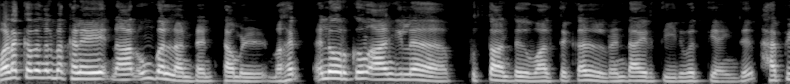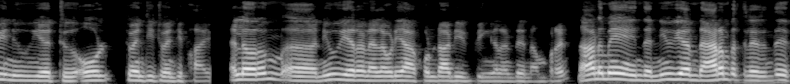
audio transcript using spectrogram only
வணக்கங்கள் மக்களே நான் உங்கள் லண்டன் தமிழ் மகன். எல்லோருக்கும் ஆங்கில புத்தாண்டு வாழ்த்துக்கள் ரெண்டாயிரத்தி இருபத்தி ஐந்து. Happy new year to all twenty twenty five எல்லோரும் நியூ இயரை நல்லபடியாக கொண்டாடி இருப்பீங்கள் என்று நம்புறேன். நானுமே இந்த நியூ இயர் ஆரம்பத்திலிருந்து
